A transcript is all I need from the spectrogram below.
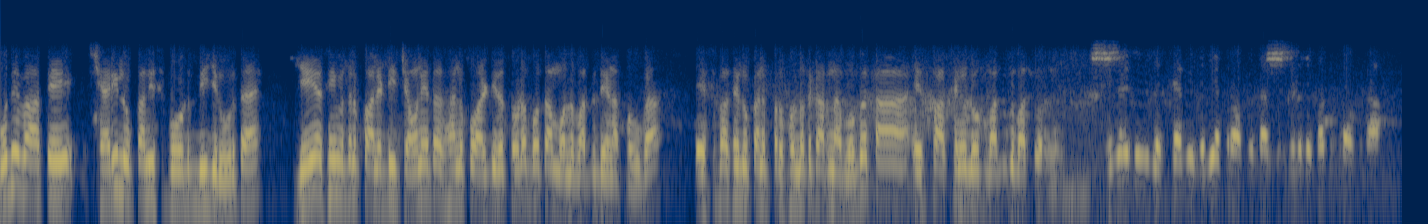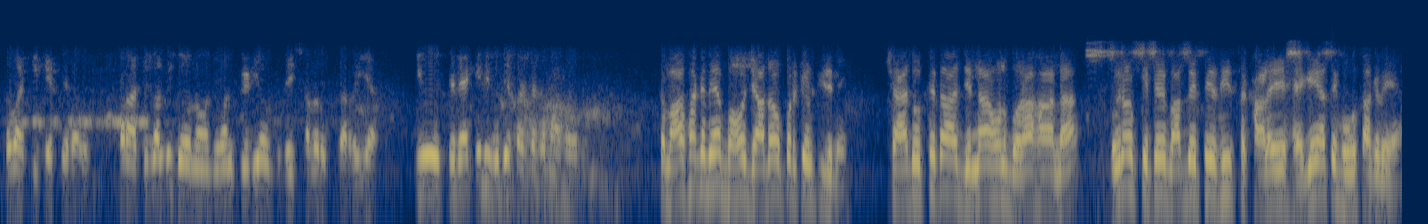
ਉਹਦੇ ਵਾਸਤੇ ਸ਼ਹਿਰੀ ਲੋਕਾਂ ਦੀ ਸਪੋਰਟ ਦੀ ਜ਼ਰੂਰਤ ਹੈ। ਜੇ ਅਸੀਂ ਮਤਲਬ ਕੁਆਲਿਟੀ ਚਾਹੁੰਦੇ ਹਾਂ ਤਾਂ ਸਾਨੂੰ ਕੁਆਲਿਟੀ ਦਾ ਥੋੜਾ ਬਹੁਤਾ ਮੁੱਲ ਵੱਧ ਦੇਣਾ ਪਊਗਾ। ਇਸ ਪਾਸੇ ਲੋਕਾਂ ਨੂੰ ਪ੍ਰਫੁੱਲਤ ਕਰਨਾ ਪਊਗਾ ਤਾਂ ਇਸ ਪਾਸੇ ਨੂੰ ਲੋਕ ਵੱਧ ਤੋਂ ਵੱਧ ਤੁਰਨ। ਜਿਵੇਂ ਤੁਸੀਂ ਦੱਸਿਆ ਵੀ ਵਧੀਆ ਪ੍ਰੋਫਿਟ ਆ ਜਿਹੜੇ ਤੋਂ ਵੱਧ ਪ੍ਰੋਫਿਟ ਆ ਰਵਾਇਤੀ ਖੇਤੀ ਦਾ ਪਰ ਅੱਜ ਕੱਲ੍ਹ ਦੀ ਜੋ ਨੌਜਵਾਨ ਪੀੜ੍ਹੀ ਉਹ ਵਿਦੇਸ਼ਾਂ ਦਾ ਰੁਖ ਕਰ ਰਹੀ ਆ। ਕਿ ਉਹ ਇੱਥੇ ਰਹਿ ਕੇ ਵੀ ਵਧੀਆ ਪੈਸਾ ਕਮਾ ਸਕਦੇ ਕਮਾ ਸਕਦੇ ਆ ਬਹੁਤ ਜ਼ਿਆਦਾ ਓਪਰਚੁਨਿਟੀਜ਼ ਨੇ। ਸ਼ਾਇਦ ਉੱਥੇ ਤਾਂ ਜਿੰਨਾ ਹੁਣ ਬੁਰਾ ਹਾਲ ਆ ਉਹਦੇ ਨਾਲੋਂ ਕਿਤੇ ਵੱਧ ਇੱਥੇ ਅਸੀਂ ਸਖਾਲੇ ਹੈਗੇ ਆ ਤੇ ਹੋ ਸਕਦੇ ਆ।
